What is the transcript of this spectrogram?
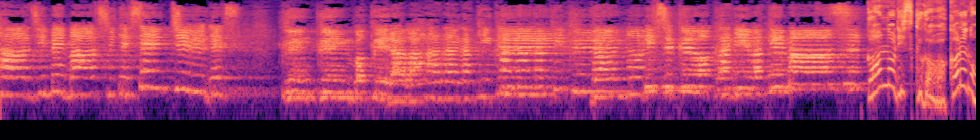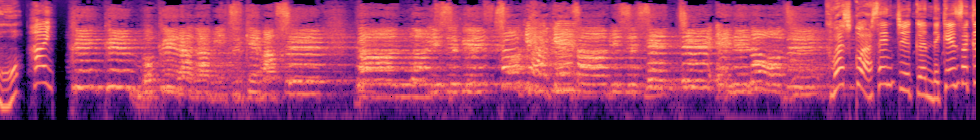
はじめまして千中です。くんくん僕らは花がきく。がんのリスクを嗅ぎ分けます。がんのリスクがわかるの？はい。くんくん僕らが見つけます。がんのリスク早期発見サービス千中 N ノーズ詳しくは千中くんで検索。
